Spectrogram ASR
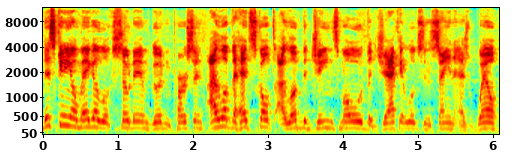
This Kenny Omega looks so damn good in person. I love the head sculpt. I love the jeans mold. The jacket looks insane as well.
